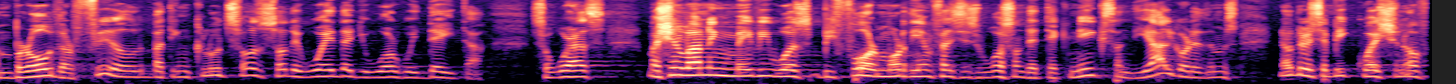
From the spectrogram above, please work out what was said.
and broader field, but includes also the way that you work with data. So whereas machine learning maybe was before more the emphasis was on the techniques and the algorithms, now there is a big question of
